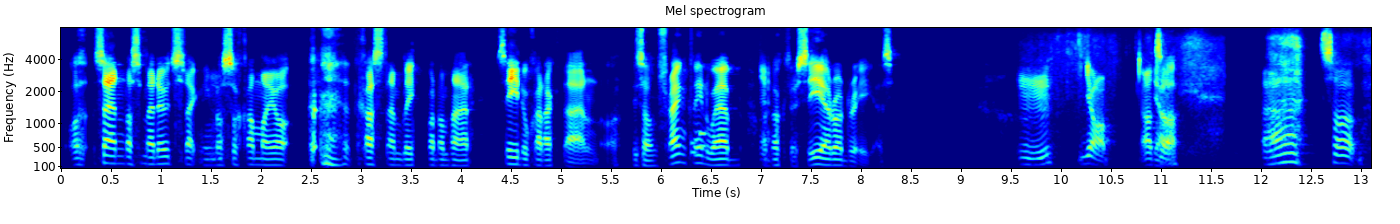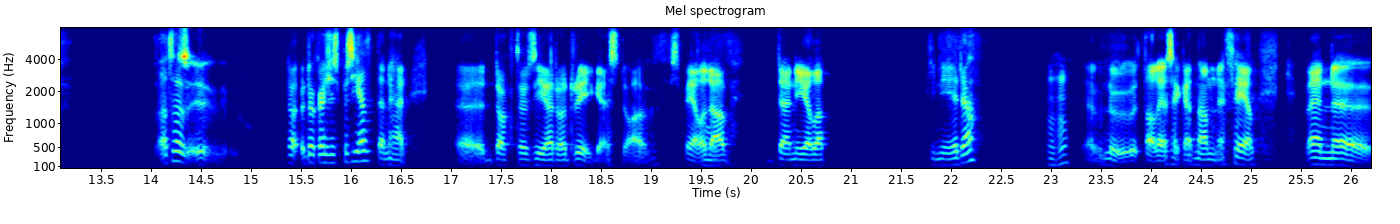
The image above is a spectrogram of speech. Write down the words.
Och sen då som en utsträckning då, så kan man ju kasta en blick på de här sidokaraktärerna då. Liksom Franklin Webb och. Dr. Cia Rodriguez. Mm. Ja, alltså. Ja. ah, så, alltså eh, då, då kanske speciellt den här uh, Dr. Zia Rodriguez då, spelad Mm. av Daniela Pineda. Mhm. Ja, Nu uttalar jag säkert namnet fel. Men, men,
